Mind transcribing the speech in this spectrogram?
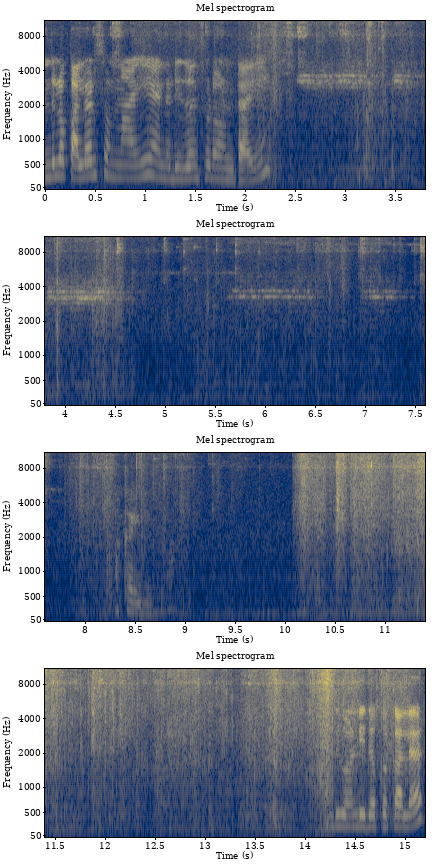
ఇందులో కలర్స్ ఉన్నాయి అండ్ డిజైన్స్ కూడా ఉంటాయి. అక్క ఇది ఇదిగోండి ఇది ఒక కలర్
